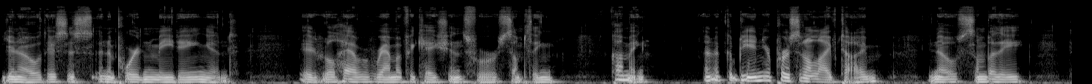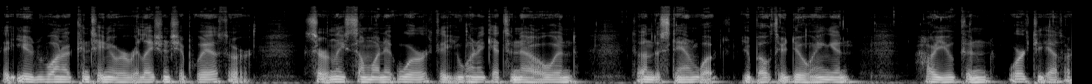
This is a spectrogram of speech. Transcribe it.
you know, this is an important meeting and it will have ramifications for something coming. And it could be in your personal lifetime, you know, somebody that you'd want to continue a relationship with, or certainly someone at work that you want to get to know and to understand what you both are doing and how you can work together.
